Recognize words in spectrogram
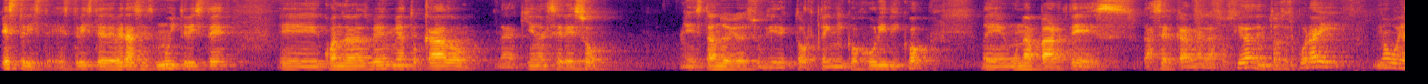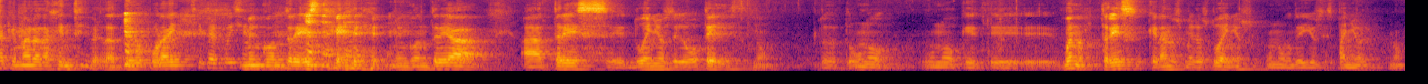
es triste, es triste, de veras, es muy triste. Eh, cuando las ven, me ha tocado aquí en el Cerezo, estando yo de subdirector técnico jurídico, eh, una parte es acercarme a la sociedad, entonces por ahí no voy a quemar a la gente, ¿verdad? Pero por ahí me encontré, este, me encontré a, a tres eh, dueños de hoteles, ¿no? Uno, uno que, eh, bueno, tres que eran los meros dueños, uno de ellos español, ¿no?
